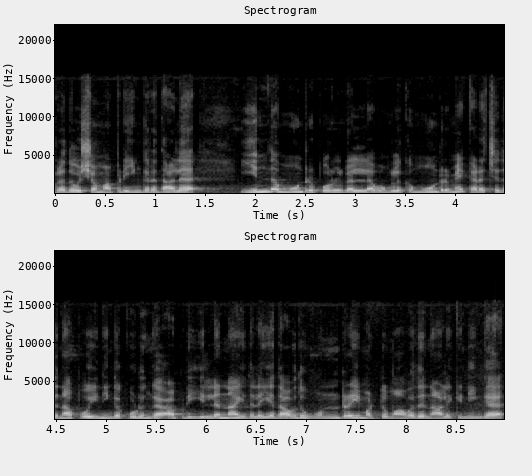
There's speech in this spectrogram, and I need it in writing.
பிரதோஷம் அப்படிங்கிறதால இந்த மூன்று பொருள்களில் உங்களுக்கு மூன்றுமே கிடைச்சதுன்னா போய் நீங்கள் கொடுங்க. அப்படி இல்லைன்னா இதில் ஏதாவது ஒன்றை மட்டுமாவது நாளைக்கு நீங்கள்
